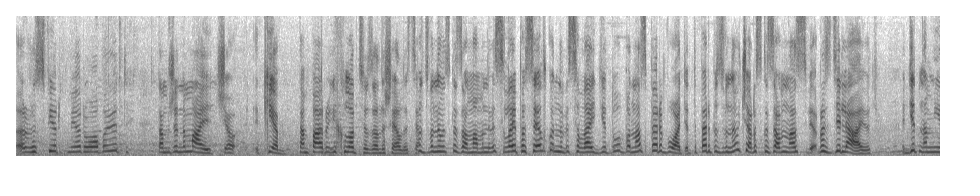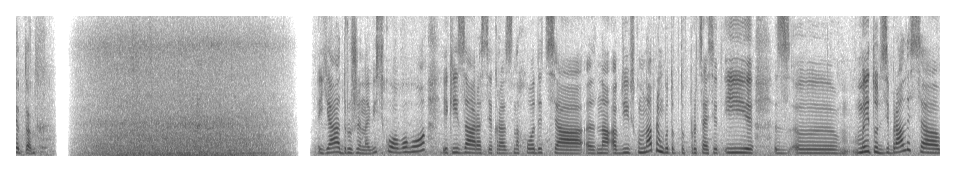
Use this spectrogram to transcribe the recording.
розфірміровують, там вже немає чо, ким. Там пару їх хлопців залишилося. Подзвонив і сказав, мама, не висилай посилку, не висилай діду, бо нас переводять. Тепер позвонив вчора, сказав, нас розділяють. Дід на мітинг. Я дружина військового, який зараз якраз знаходиться е, на Авдіївському напрямку, тобто в процесі. І е, ми тут зібралися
